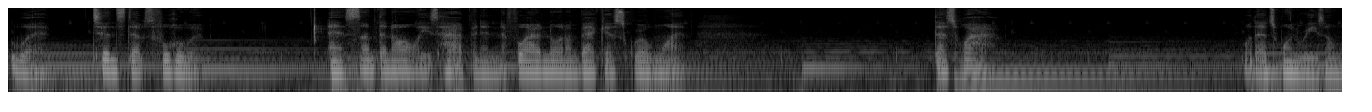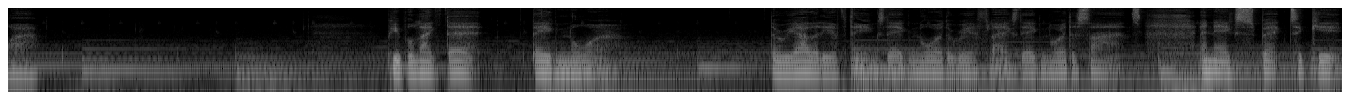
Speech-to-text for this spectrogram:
what, 10 steps forward and something always happened. And before I know it, I'm back at square one. That's why. Well, that's one reason why. People like that, they ignore the reality of things. They ignore the red flags. They ignore the signs. And they expect to get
